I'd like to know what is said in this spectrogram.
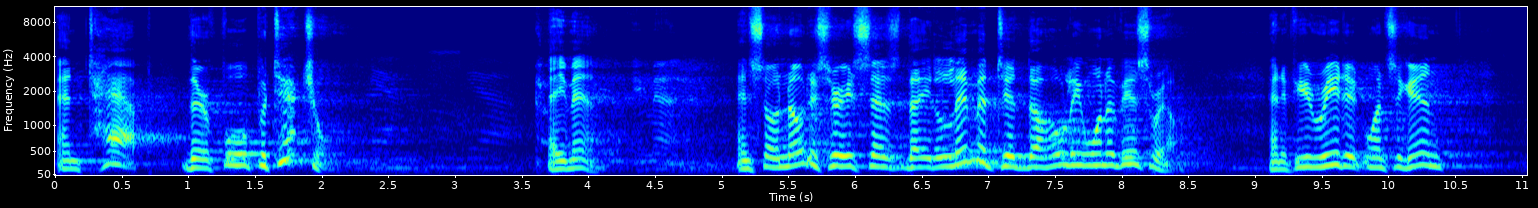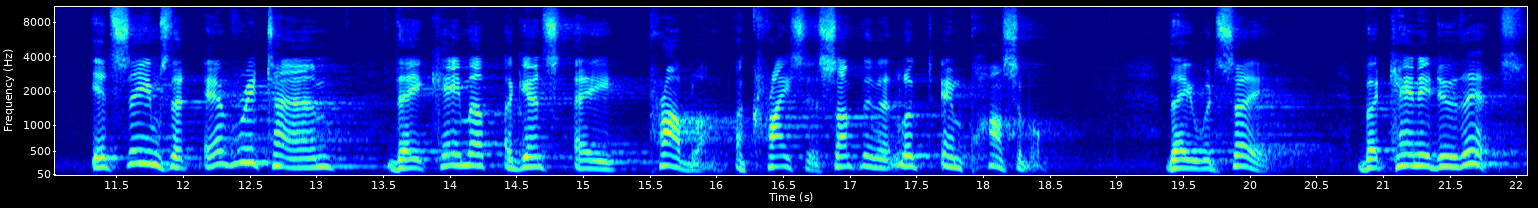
and tap their full potential. Amen. And so notice here it says they limited the Holy One of Israel. And if you read it once again, it seems that every time they came up against a problem, a crisis, something that looked impossible, they would say, but can he do this?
